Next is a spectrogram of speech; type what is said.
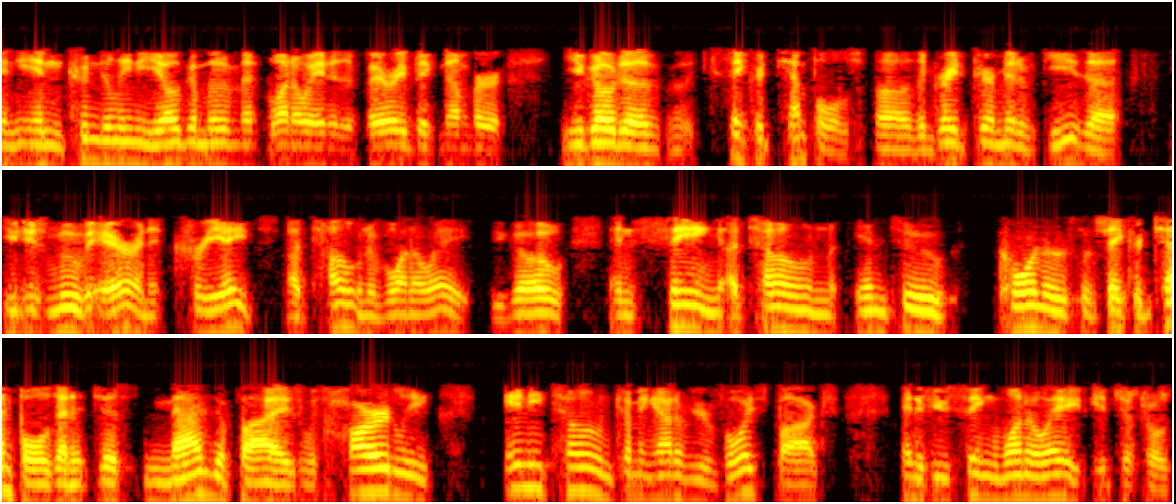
in, in Kundalini yoga movement, 108 is a very big number. You go to sacred temples, uh, the Great Pyramid of Giza, you just move air and it creates a tone of 108. You go and sing a tone into corners of sacred temples and it just magnifies with hardly any tone coming out of your voice box. And if you sing 108, it just goes,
